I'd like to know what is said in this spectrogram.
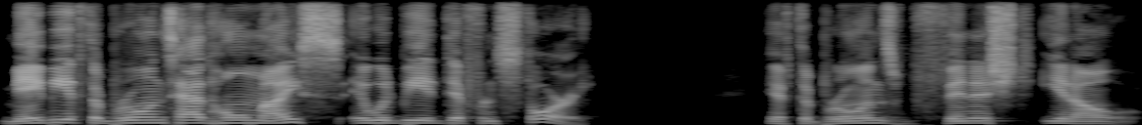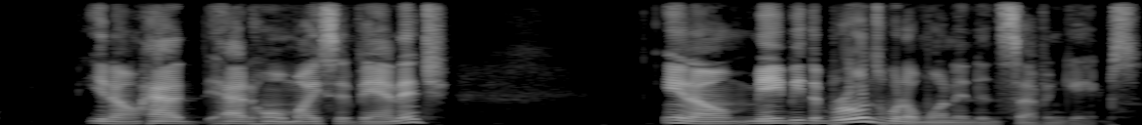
Maybe if the Bruins had home ice, it would be a different story. If the Bruins finished, you know, you know, had had home ice advantage, you know, maybe the Bruins would have won it in seven games.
